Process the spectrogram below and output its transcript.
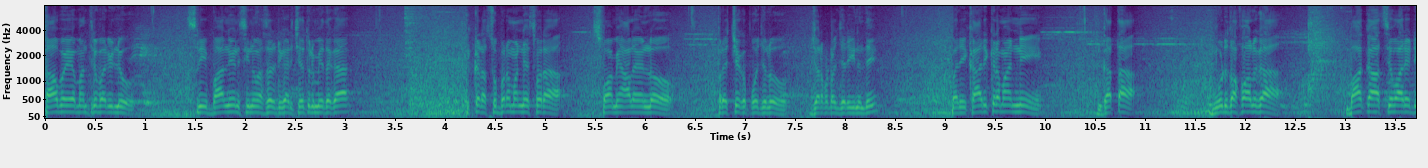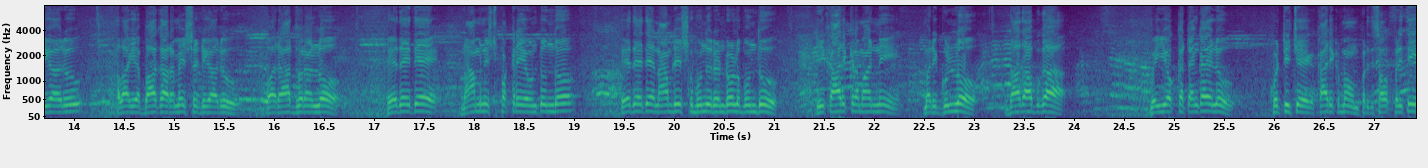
కాబోయే మంత్రివర్యులు శ్రీ బాలినేని శ్రీనివాసరెడ్డి గారి చేతుల మీదుగా ఇక్కడ సుబ్రహ్మణ్యేశ్వర స్వామి ఆలయంలో ప్రత్యేక పూజలు జరపడం జరిగింది మరి కార్యక్రమాన్ని గత మూడు దఫాలుగా బాకా శివారెడ్డి గారు అలాగే బాకా రమేష్ రెడ్డి గారు వారి ఆధ్వర్యంలో ఏదైతే నామినేషన్ ప్రక్రియ ఉంటుందో ఏదైతే నామినేషన్ ముందు రెండు రోజుల ముందు ఈ కార్యక్రమాన్ని మరి గుళ్ళో దాదాపుగా వెయ్యి ఒక్క టెంకాయలు కొట్టించే కార్యక్రమం ప్రతి ప్రతి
